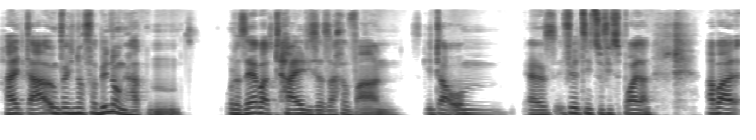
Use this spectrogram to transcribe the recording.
halt da irgendwelche noch Verbindungen hatten oder selber Teil dieser Sache waren. Es geht da um ich will jetzt nicht zu viel spoilern. Aber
